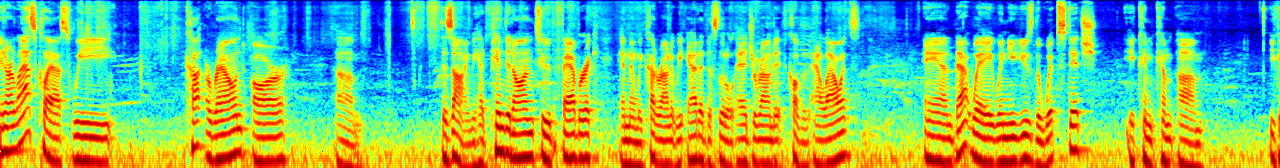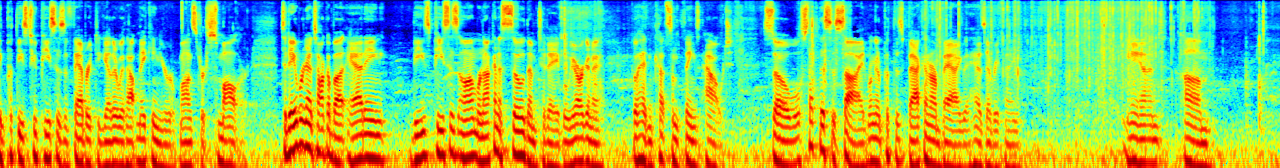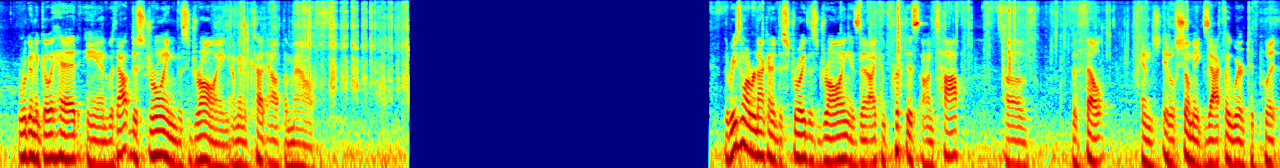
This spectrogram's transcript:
In our last class, we cut around our um, design. We had pinned it onto the fabric and then we cut around it. We added this little edge around it called an allowance. And that way, when you use the whip stitch, you can come, um, you can put these two pieces of fabric together without making your monster smaller. Today we're gonna talk about adding these pieces on. We're not gonna sew them today, but we are gonna go ahead and cut some things out. So we'll set this aside. We're gonna put this back in our bag that has everything. And um, we're gonna go ahead and without destroying this drawing, I'm gonna cut out the mouth. The reason why we're not gonna destroy this drawing is that I can put this on top of the felt and it'll show me exactly where to put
